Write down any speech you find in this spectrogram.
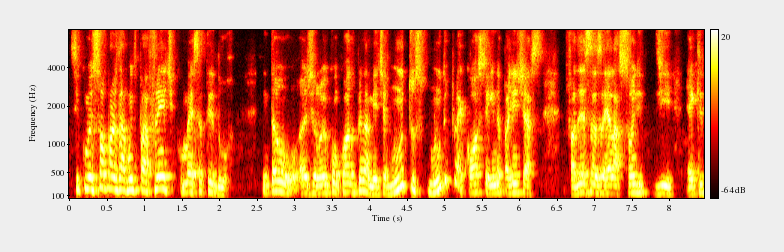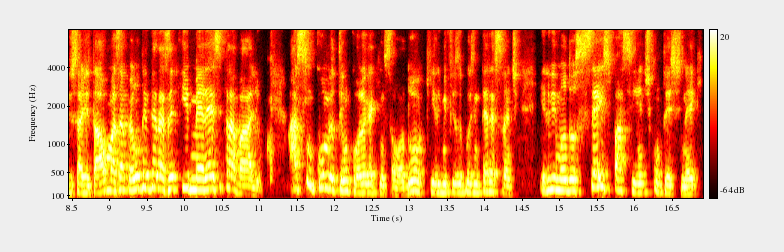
Se começou a projetar muito para frente, começa a ter dor. Então, Angelo, eu concordo plenamente. É muito, muito precoce ainda para a gente fazer essas relações de, de equilíbrio sagital, mas a pergunta é interessante e merece trabalho. Assim como eu tenho um colega aqui em Salvador, que ele me fez uma coisa interessante. Ele me mandou seis pacientes com teste neck,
